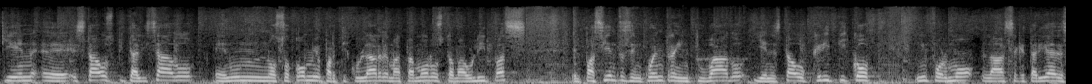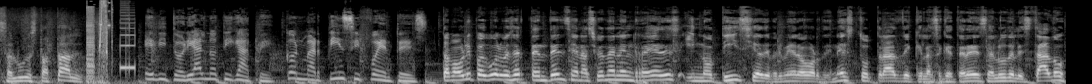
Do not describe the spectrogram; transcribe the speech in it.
quien eh, está hospitalizado en un nosocomio particular de Matamoros, Tamaulipas. El paciente se encuentra intubado y en estado crítico, informó la Secretaría de Salud Estatal. Editorial Notigape, con Martín Cifuentes. Tamaulipas vuelve a ser tendencia nacional en redes y noticia de primera orden. Esto tras de que la Secretaría de Salud del Estado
